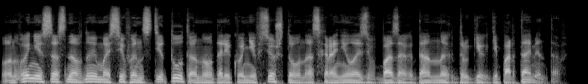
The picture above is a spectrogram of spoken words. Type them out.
Он вынес основной массив института, но далеко не все, что у нас хранилось в базах данных других департаментов.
